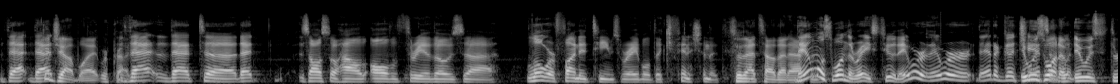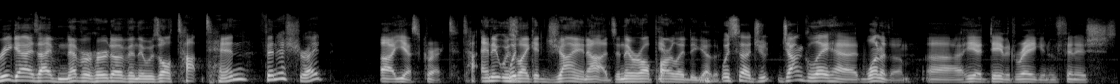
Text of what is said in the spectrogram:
That that good job, Wyatt. We're proud. of you. that that uh, that is also how all the three of those uh, lower funded teams were able to finish in the. So that's how that happened. They almost won the race too. They were they were they had a good Chance It was what? It was three guys I've never heard of, and it was all top ten finish, right? Uh, yes, correct. And it was What- like at giant odds, and they were all parlayed together. Which uh, Ju- John Goulet had one of them. Uh, he had David Ragan, who finished,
